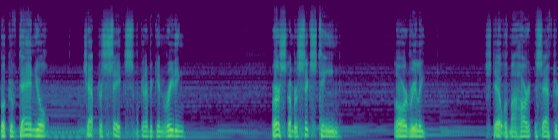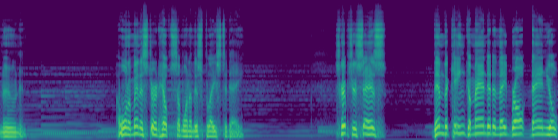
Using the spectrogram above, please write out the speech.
book of Daniel, chapter 6. We're going to begin reading verse number 16. Lord really dealt with my heart this afternoon and I want to minister and help someone in this place today. Scripture says, Then the king commanded, and they brought Daniel,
